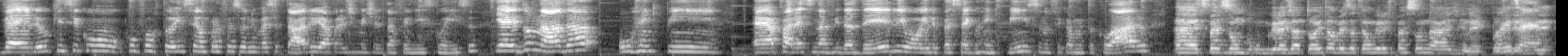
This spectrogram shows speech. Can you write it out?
velho, que se con- confortou em ser um professor universitário e aparentemente ele tá feliz com isso. E aí, do nada, o Hank Pym é, aparece na vida dele, ou ele persegue o Hank Pym, isso não fica muito claro. É, esse ser um, um grande ator e talvez até um grande personagem, né? Que Pois poderia é. ter.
